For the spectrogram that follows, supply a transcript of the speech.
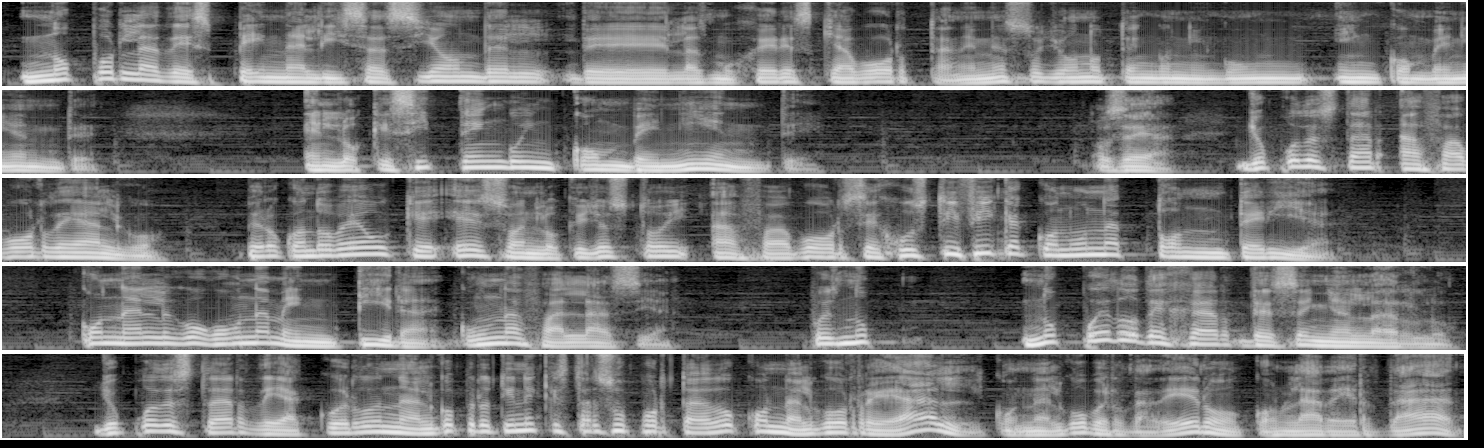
no por la despenalización de las mujeres que abortan, en eso yo no tengo ningún inconveniente. En lo que sí tengo inconveniente, o sea, yo puedo estar a favor de algo, pero cuando veo que eso en lo que yo estoy a favor se justifica con una tontería, con algo, una mentira, con una falacia, pues no, no puedo dejar de señalarlo. Yo puedo estar de acuerdo en algo, pero tiene que estar soportado con algo real, con algo verdadero, con la verdad.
